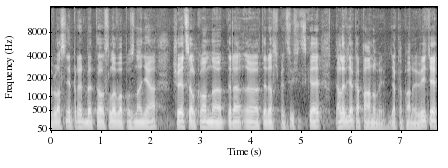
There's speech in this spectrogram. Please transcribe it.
vlastně predmet toho slova poznania, čo je celkom teda, teda specifické, ale vďaka pánovi. Vďaka pánovi. Víte,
